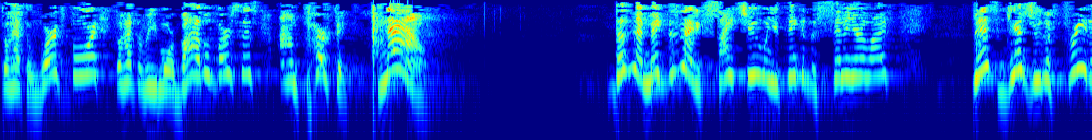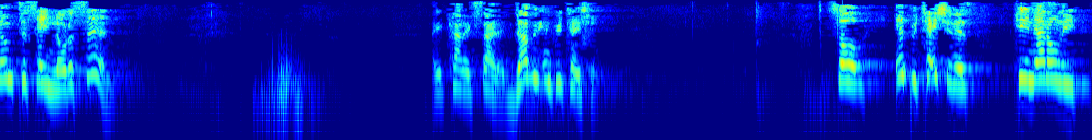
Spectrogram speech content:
Don't have to work for it. Don't have to read more Bible verses. I'm perfect now. Doesn't that make, doesn't that excite you when you think of the sin in your life? This gives you the freedom to say no to sin. I get kind of excited. Double imputation. So imputation is he not only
